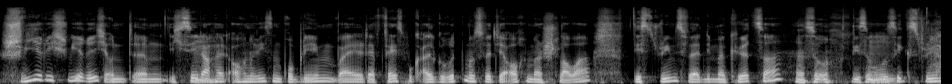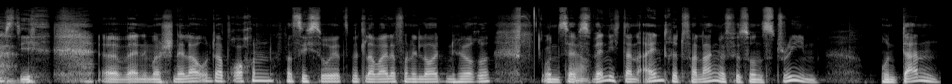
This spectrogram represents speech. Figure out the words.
schwierig, schwierig und ähm, ich sehe mhm. da halt auch ein Riesenproblem, weil der Facebook-Algorithmus wird ja auch immer schlauer. Die Streams werden immer kürzer, also diese mhm. Musikstreams, die äh, werden immer schneller unterbrochen, was ich so jetzt mittlerweile von den Leuten höre. Und selbst ja. wenn ich dann Eintritt verlange für so einen Stream und dann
